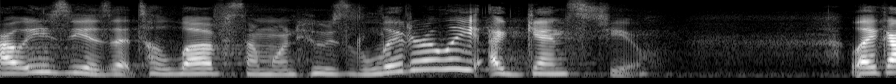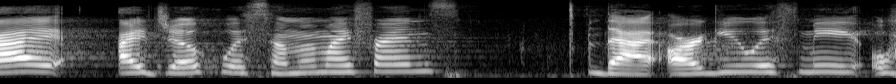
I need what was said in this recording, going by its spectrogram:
How easy is it to love someone who's literally against you? Like, I, I joke with some of my friends that argue with me or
